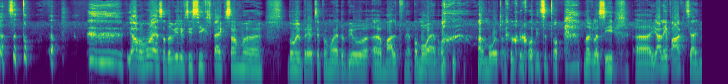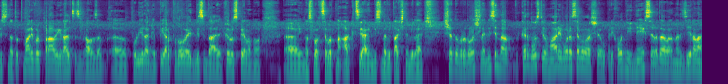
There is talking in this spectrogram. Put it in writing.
ja, po moje so dobili vsi six-pack, sam uh, domen prevce, po moje dobil uh, maltne, po moje. No. Molt, ali kako koli se to naglasi. Uh, ja, lepa akcija in mislim, da tudi Mari bolj pravi igralce zbral za uh, poliranje PR podobe in mislim, da je kar uspelo. No? Uh, in nasploh celotna akcija mislim, da bi takšne bile še dobrodošle. Mislim, da kar dosti o Mari Vore se bova še v prihodnih dneh seveda analizirala.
